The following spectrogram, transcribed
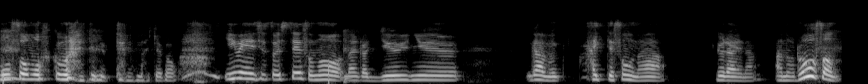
妄想も含まれて言ってるんだけど、イメージとして、その、なんか牛乳がむ入ってそうなぐらいな、あの、ローソン、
